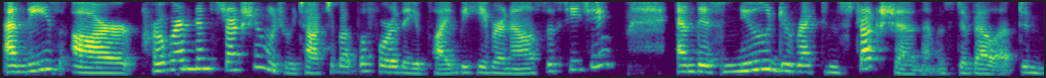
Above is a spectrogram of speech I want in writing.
And these are programmed instruction, which we talked about before, the applied behavior analysis teaching, and this new direct instruction that was developed and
